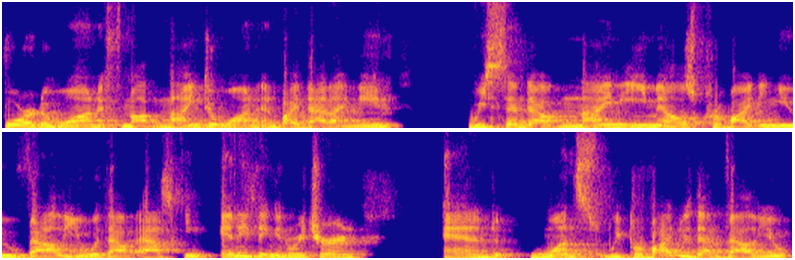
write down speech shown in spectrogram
four to one, if not nine to one. And by that, I mean we send out nine emails providing you value without asking anything in return. And once we provide you that value,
